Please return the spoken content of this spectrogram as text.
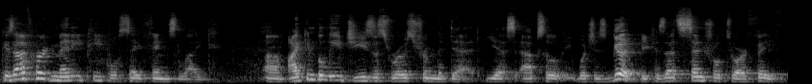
Because I've heard many people say things like, um, I can believe Jesus rose from the dead. Yes, absolutely, which is good because that's central to our faith.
